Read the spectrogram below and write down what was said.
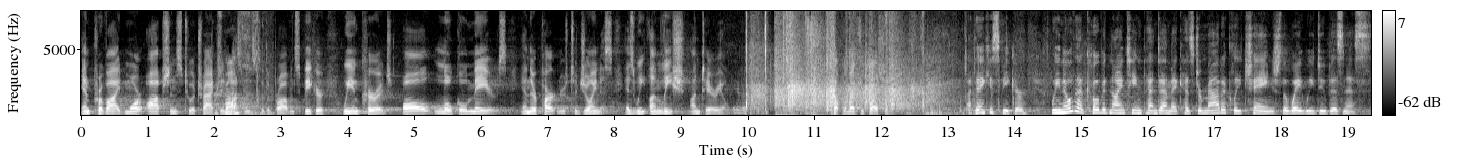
and provide more options to attract Response? investments to the province. Speaker, we encourage all local mayors and their partners to join us as we unleash Ontario. Supplementary question. Thank you, Speaker. We know that COVID-19 pandemic has dramatically changed the way we do business.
